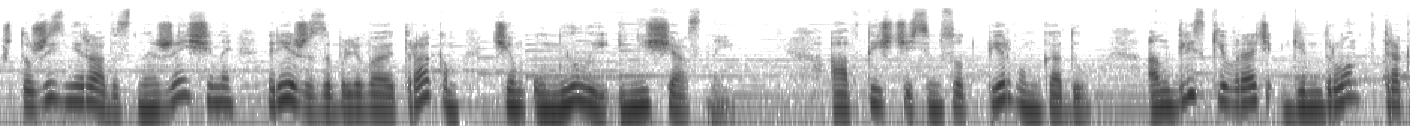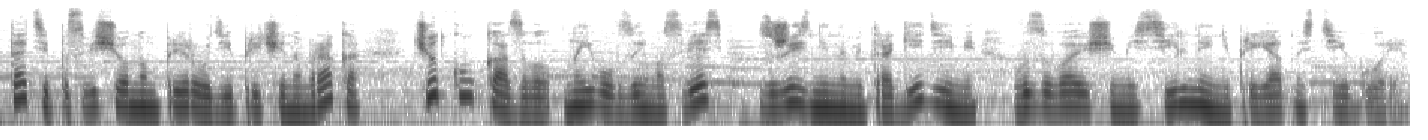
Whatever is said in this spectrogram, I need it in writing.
что жизнерадостные женщины реже заболевают раком, чем унылые и несчастные. А в 1701 году английский врач Гендрон в трактате, посвященном природе и причинам рака, четко указывал на его взаимосвязь с жизненными трагедиями, вызывающими сильные неприятности и горе.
